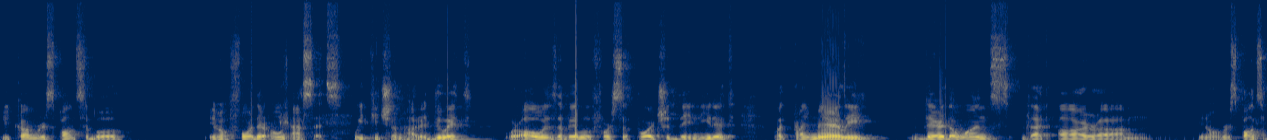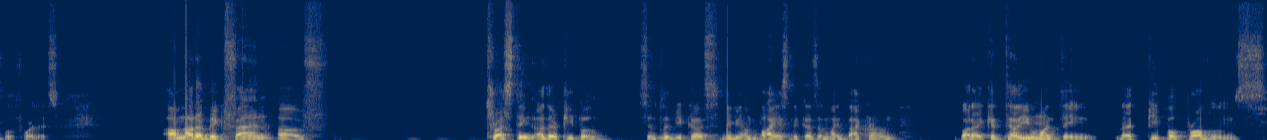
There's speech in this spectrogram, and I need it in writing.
become responsible you know for their own assets. We teach them how to do it. We're always available for support should they need it but primarily they're the ones that are um, you know responsible for this. I'm not a big fan of trusting other people simply because maybe i'm biased because of my background but i can tell you Mhm. one thing that people problems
